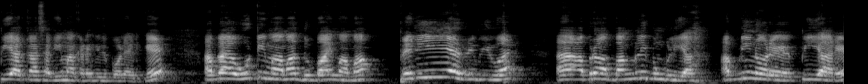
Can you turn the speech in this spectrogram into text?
பிஆர் காசு அதிகமாக கிடைக்குது போல இருக்கு. அப்போ ஊட்டி மாமா துபாய் மாமா பெரிய ரிவ்யூவர் அப்புறம் பங்களி புங்குலியா அப்படின்னு ஒரு பிஆர்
